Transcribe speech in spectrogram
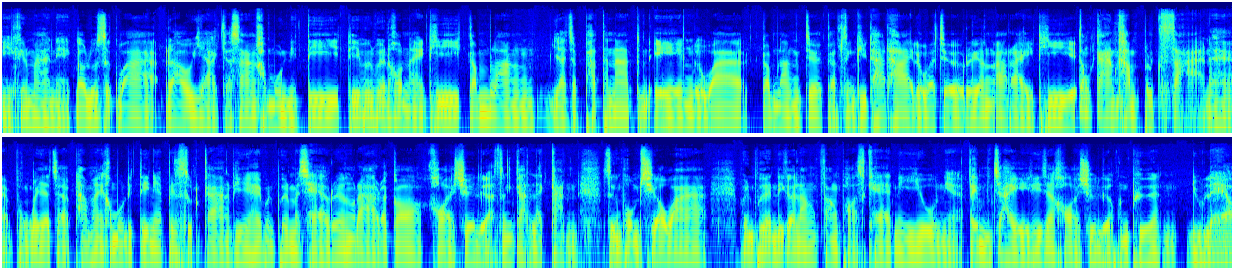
นี้ขึ้นมาเนี่ยเรารู้สึกว่าเราอยากจะสร้าง community ที่เพื่อนๆคนไหนที่กำลังอยากจะพัฒนาตนเอง หรือว่ากำลังเจอกับสิ่งที่ท้าทาย หรือว่าเจอเรื่องอะไรที่ต้องการคำปรึกษานะฮะผมก็อยากจะทำให้ community เนี้ยเป็นศูนย์กลางที่ให้เพื่อนๆมาแชร์เรื่องราว แล้วก็คอยช่วยเหลือซึ่งกันและกัน ซึ่งผมเชื่อว่าเพื่อนๆที่กำลังฟังพอดแคสต์นี้อยู่เนี่ยเต็มใจที่จะคอยช่วยเหลือเพื่อนๆอยู่แล้ว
